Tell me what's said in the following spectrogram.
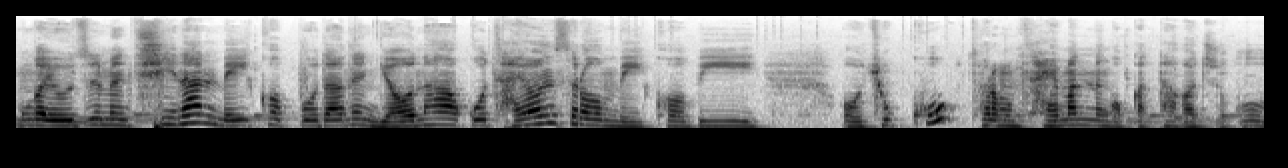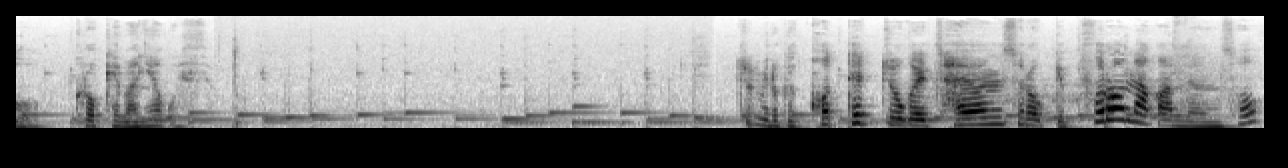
뭔가 요즘은 진한 메이크업보다는 연하고 자연스러운 메이크업이 어, 좋고 저랑 잘 맞는 것 같아가지고 그렇게 많이 하고 있어요. 좀 이렇게 겉에 쪽을 자연스럽게 풀어나가면서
